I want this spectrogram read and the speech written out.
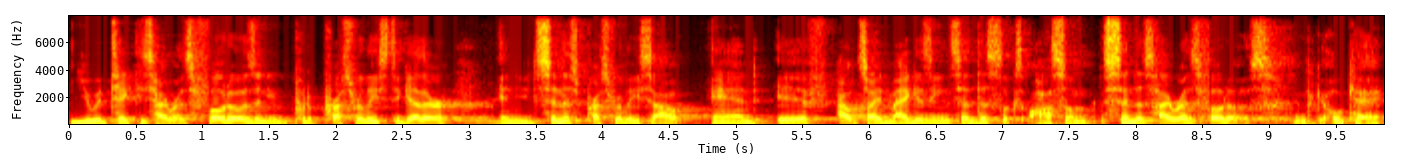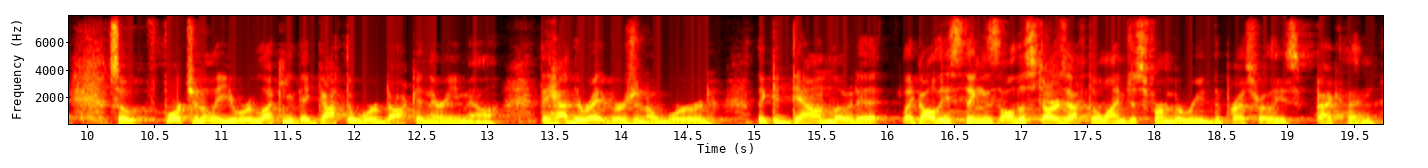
You would take these high res photos and you'd put a press release together and you'd send this press release out. And if Outside Magazine said, This looks awesome, send us high res photos. Go, okay. So fortunately, you were lucky they got the Word doc in their email. They had the right version of Word. They could download it. Like all these things, all the stars have the line just for them to read the press release back then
